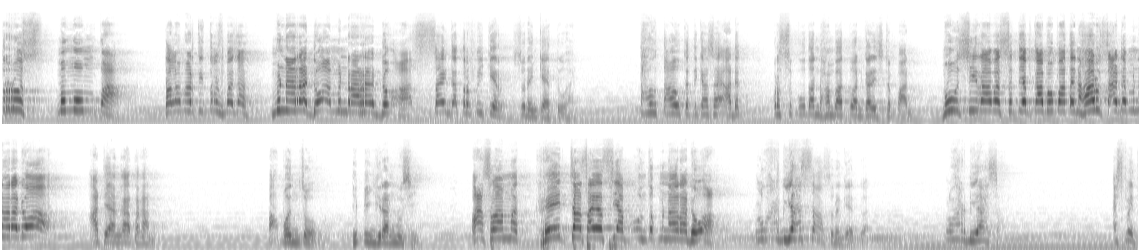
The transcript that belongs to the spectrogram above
terus memompa. Dalam arti terus baca menara doa, menara doa. Saya nggak terpikir sudah kayak Tuhan. Tahu-tahu ketika saya ada persekutuan hamba Tuhan garis depan. Musirawas setiap kabupaten harus ada menara doa. Ada yang katakan, Pak Ponco di pinggiran Musi. Pak Selamat, gereja saya siap untuk menara doa. Luar biasa sudah Tuhan. Luar biasa. SP3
